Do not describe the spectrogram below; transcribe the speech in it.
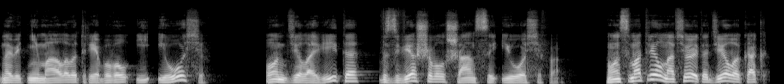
но ведь немалого требовал и Иосиф. Он деловито взвешивал шансы Иосифа. Он смотрел на все это дело как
